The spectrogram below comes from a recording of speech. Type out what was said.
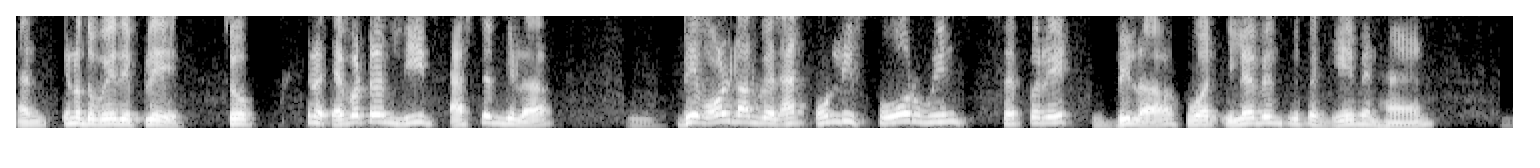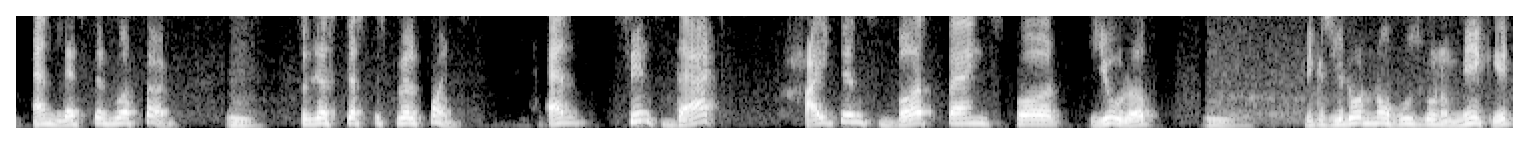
and you know the way they play. So you know, Everton Leeds Aston Villa. Mm. They've all done well, and only four wins separate Villa, who are 11th with a game in hand, and Leicester, who are third. Mm. So just just 12 points, and since that heightens birth pangs for Europe, mm. because you don't know who's going to make it.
